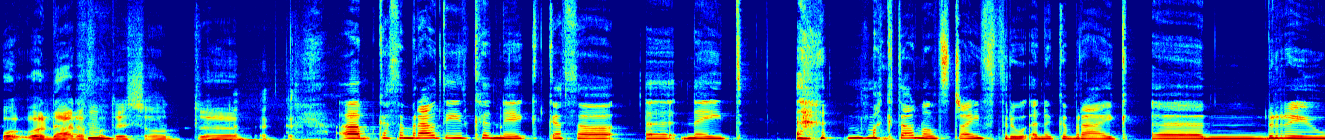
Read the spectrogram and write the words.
Wel, na ffodus, ond... Um... um, gath ymrawd i'r cynnig, gath o uh, neud McDonald's drive-thru yn y Gymraeg yn rhyw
